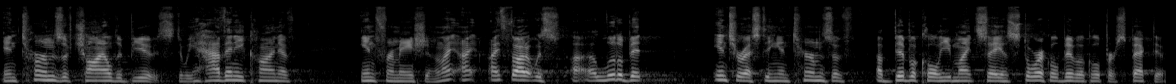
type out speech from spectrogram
in terms of child abuse? Do we have any kind of information? And I, I, I thought it was a little bit interesting in terms of a biblical, you might say, historical biblical perspective.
